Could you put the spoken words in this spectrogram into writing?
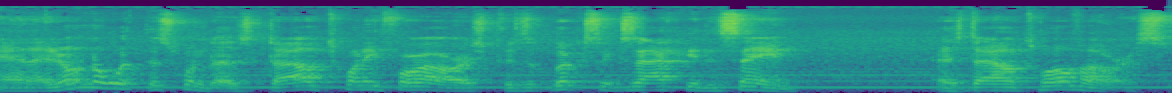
And I don't know what this one does. Dial 24 hours because it looks exactly the same as dial 12 hours.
